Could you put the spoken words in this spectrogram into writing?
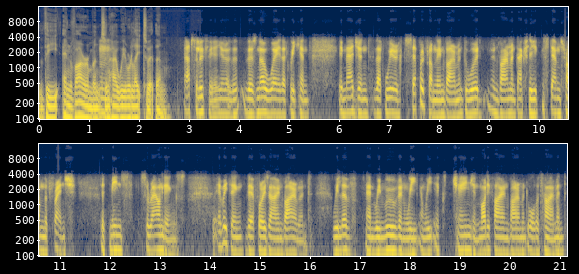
the environment mm. and how we relate to it then? Absolutely. You know, the, there's no way that we can imagine that we're separate from the environment. The word environment actually stems from the French. It means surroundings. Everything, therefore, is our environment. We live and we move and we and we exchange and modify our environment all the time. And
